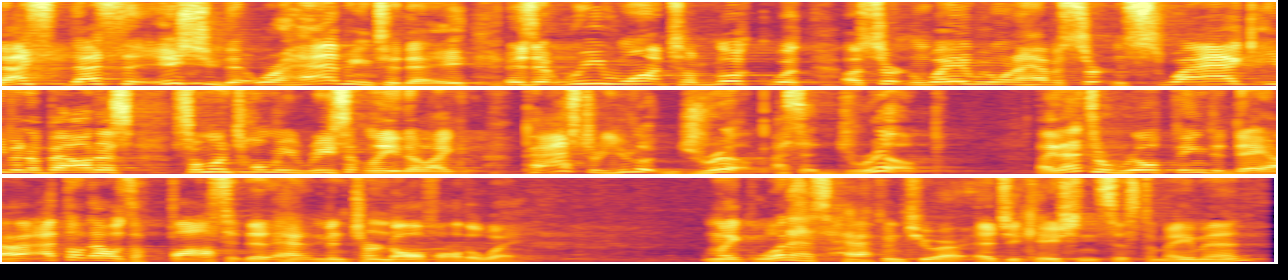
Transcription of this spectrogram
That's, that's the issue that we're having today is that we want to look with a certain way. We want to have a certain swag even about us. Someone told me recently, they're like, Pastor, you look drip. I said, drip? Like, that's a real thing today. I, I thought that was a faucet that hadn't been turned off all the way. I'm like, what has happened to our education system? Amen?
